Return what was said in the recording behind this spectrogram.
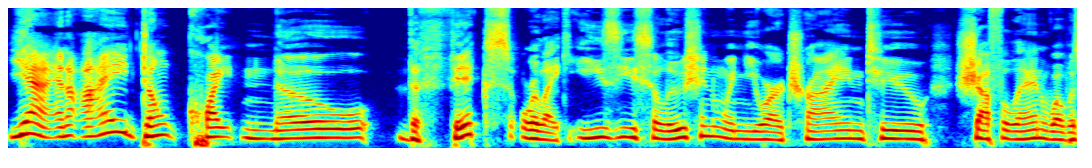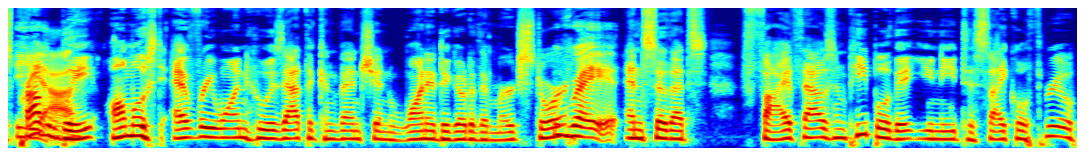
Yeah, and I don't quite know the fix or like easy solution when you are trying to shuffle in what was Yeah. probably almost everyone who was at the convention wanted to go to the merch store. Right. And so that's 5,000 people that you need to cycle through.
